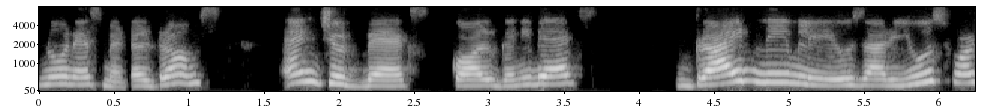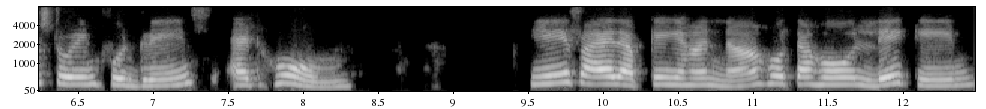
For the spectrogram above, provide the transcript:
known as metal drums, and jute bags, called gunny bags dried neem leaves are used for storing food grains at home. ये शायद आपके यहाँ ना होता हो, लेकिन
